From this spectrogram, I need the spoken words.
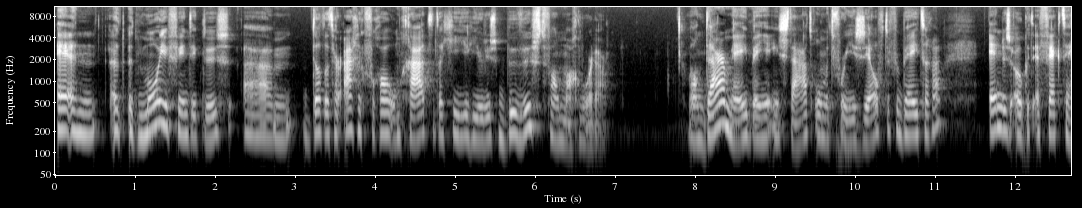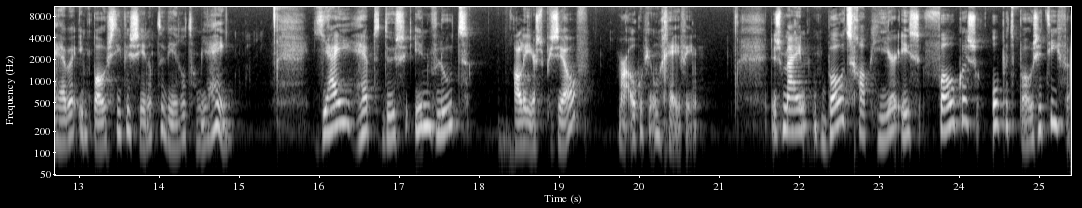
En het, het mooie vind ik dus um, dat het er eigenlijk vooral om gaat dat je je hier dus bewust van mag worden. Want daarmee ben je in staat om het voor jezelf te verbeteren en dus ook het effect te hebben in positieve zin op de wereld om je heen. Jij hebt dus invloed, allereerst op jezelf, maar ook op je omgeving. Dus mijn boodschap hier is focus op het positieve.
